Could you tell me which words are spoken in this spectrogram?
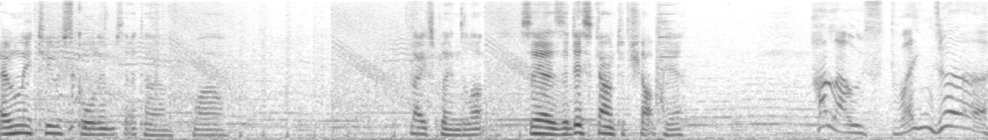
Only two school imps at a time. Wow. That explains a lot. So yeah, there's a discounted shop here. Hello, stranger.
